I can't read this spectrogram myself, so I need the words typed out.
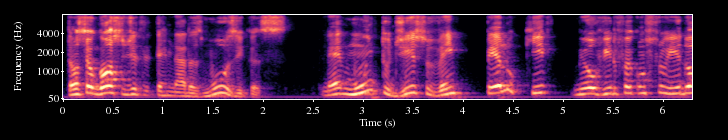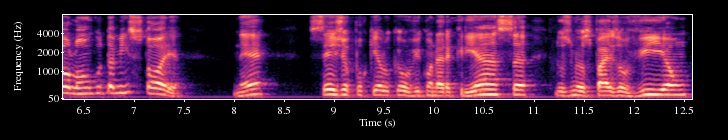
Então, se eu gosto de determinadas músicas, né, muito disso vem pelo que meu ouvido foi construído ao longo da minha história, né? Seja porque o que eu ouvi quando era criança, dos meus pais ouviam,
